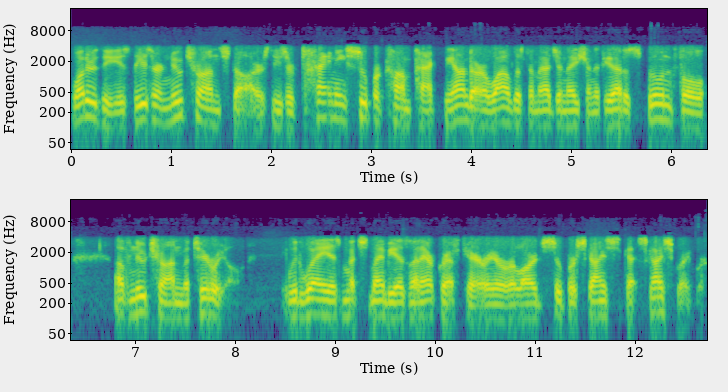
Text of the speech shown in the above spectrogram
What are these? These are neutron stars. These are tiny, super compact, beyond our wildest imagination. If you had a spoonful of neutron material, it would weigh as much maybe as an aircraft carrier or a large super sky, skyscraper.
